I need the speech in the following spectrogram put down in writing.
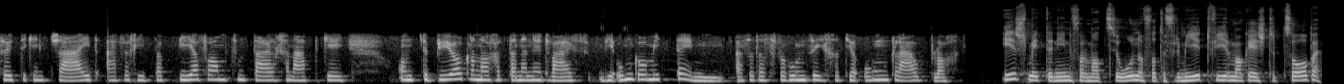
solche Entscheid einfach in Papierform zum Teil abgeben und der Bürger nachher dann nicht weiß, wie umgehen mit dem. Also das verunsichert ja unglaublich. Erst mit den Informationen von der Vermietfirma gestern Abend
